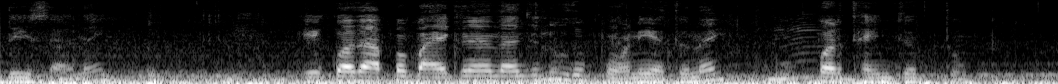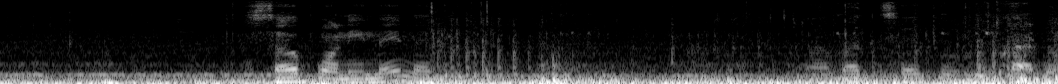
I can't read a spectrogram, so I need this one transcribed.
નદી સા નહીં વાર આપણે બાઇક ના ના જતું તો પોની હતું નહીં? ઉપર થઈને જતું. સ પોની નહીં નથી આ બાદ છે તો ખાડો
